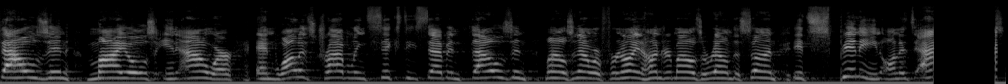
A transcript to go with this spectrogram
67,000 miles an hour. And while it's traveling 67,000 miles an hour for 900 miles around the sun, it's spinning on its axis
